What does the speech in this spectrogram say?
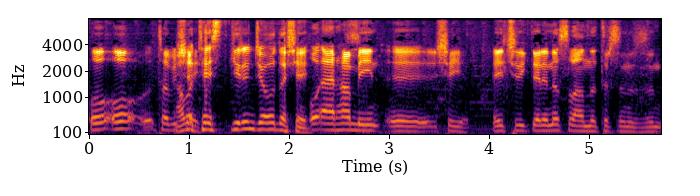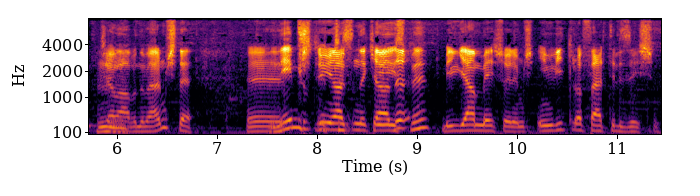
O o tabii ama şey. test girince o da şey. O Erhan Bey'in e, şeyi elçiliklere nasıl anlatırsınızın cevabını vermiş de. E, Neymiş tıp dünyasındaki adı ismi? Bilgehan Bey söylemiş. In vitro fertilization.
